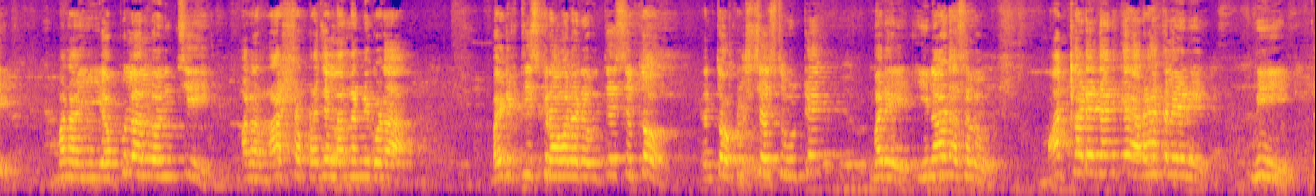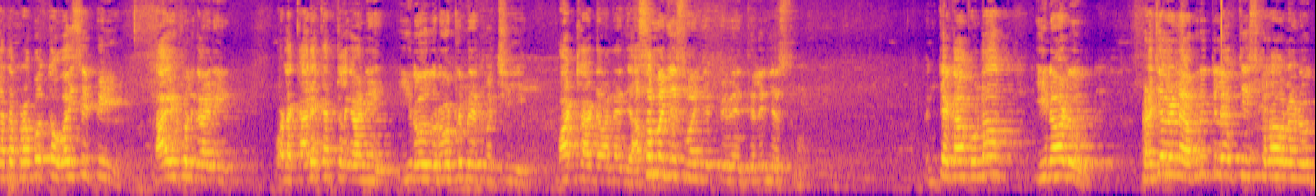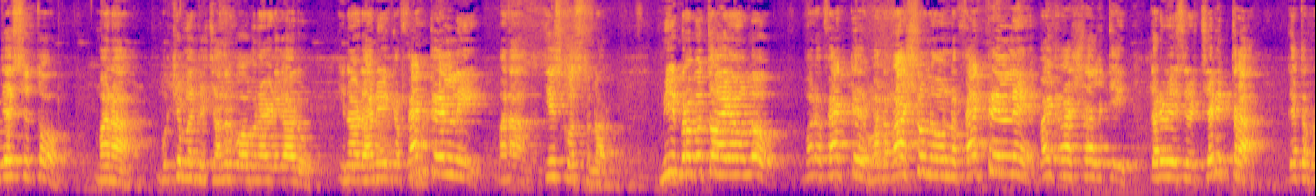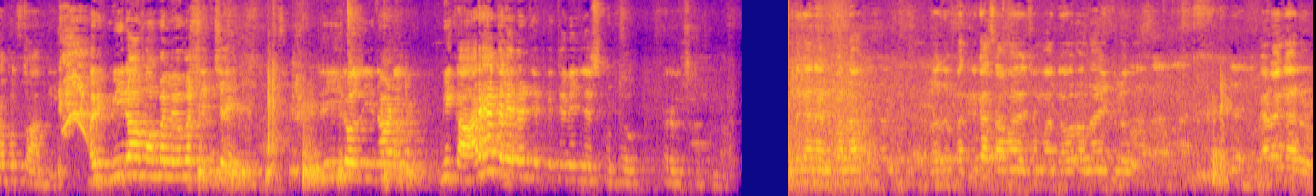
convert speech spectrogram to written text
మన ఈ అప్పులలో నుంచి మన రాష్ట్ర ప్రజలందరినీ కూడా బయటకు తీసుకురావాలనే ఉద్దేశంతో ఎంతో కృషి చేస్తూ ఉంటే మరి ఈనాడు అసలు మాట్లాడేదానికే అర్హత లేని మీ గత ప్రభుత్వ వైసీపీ నాయకులు కానీ వాళ్ళ కార్యకర్తలు కానీ ఈరోజు రోడ్ల మీదకి వచ్చి మాట్లాడడం అనేది అసమంజసం అని చెప్పి మేము తెలియజేస్తున్నాం. అంతేకాకుండా ఈనాడు ప్రజలను అభివృద్ధిలోకి తీసుకురావాలనే ఉద్దేశంతో మన ముఖ్యమంత్రి చంద్రబాబు నాయుడు గారు ఈనాడు అనేక ఫ్యాక్టరీలని మన తీసుకొస్తున్నారు. మీ ప్రభుత్వ హయాంలో మన ఫ్యాక్టరీ మన రాష్ట్రంలో ఉన్న ఫ్యాక్టరీలనే బయట రాష్ట్రాలకి తరివేసిన చరిత్ర గత ప్రభుత్వాన్ని మరి మీరా మమ్మల్ని విమర్శించే ఈరోజు ఈనాడు మీకు అర్హత లేదని చెప్పి తెలియజేసుకుంటూ విరమించుకుంటున్నాను ముందుగానే అనుకున్నాం ఈరోజు పత్రికా సమావేశం మా గౌరవ నాయకులు మేడం గారు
